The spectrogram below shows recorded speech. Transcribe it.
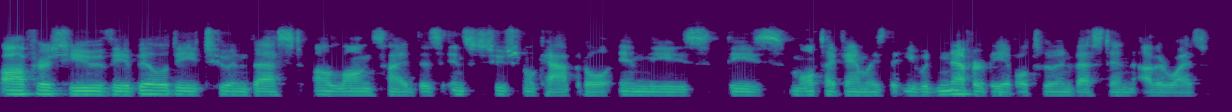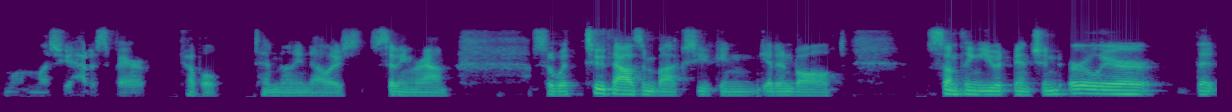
offers you the ability to invest alongside this institutional capital in these these multifamilies that you would never be able to invest in otherwise, unless you had a spare couple ten million dollars sitting around. So with 2000 bucks you can get involved. Something you had mentioned earlier that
